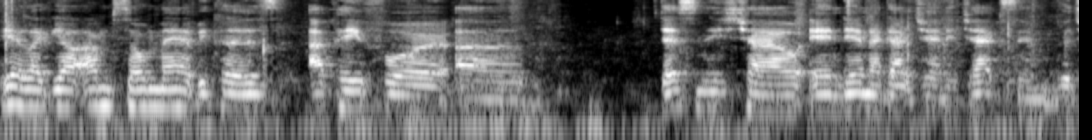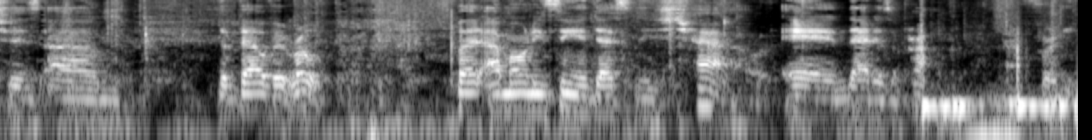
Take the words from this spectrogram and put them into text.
Yeah, like y'all, I'm so mad because I paid for uh, Destiny's Child, and then I got Janet Jackson, which is um, the Velvet Rope. But I'm only seeing Destiny's Child, and that is a problem for me.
